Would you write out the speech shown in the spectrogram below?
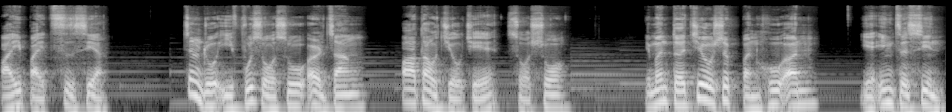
白白赐下，正如以弗所书二章八到九节所说：“你们得救是本乎恩，也因着信。”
